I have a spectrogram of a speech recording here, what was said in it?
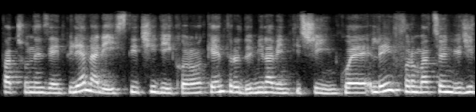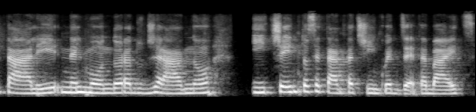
faccio un esempio, gli analisti ci dicono che entro il 2025 le informazioni digitali nel mondo raggiungeranno i 175 zettabytes.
